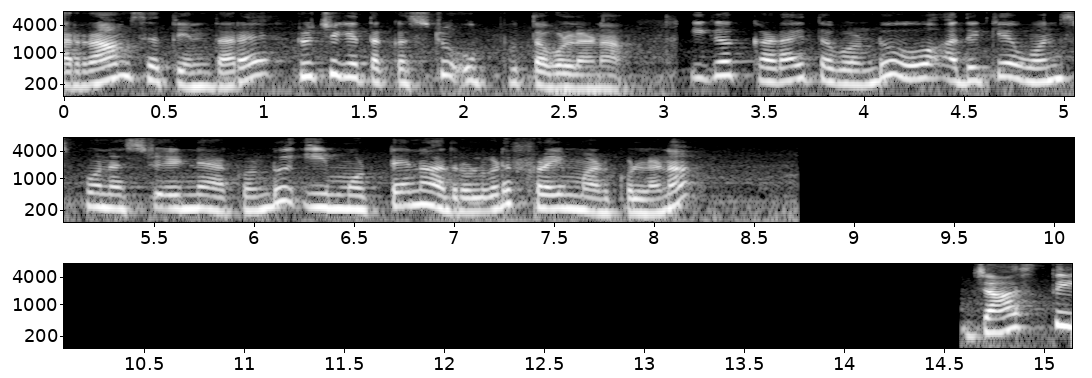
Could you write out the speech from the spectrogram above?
ಆರಾಮ್ಸೆ ತಿಂತಾರೆ. ರುಚಿಗೆ ತಕ್ಕಷ್ಟು ಉಪ್ಪು ತಗೊಳ್ಳೋಣ. ಈಗ ಕಡಾಯಿ ತಗೊಂಡು ಅದಕ್ಕೆ ಒಂದು ಸ್ಪೂನ್ ಅಷ್ಟು ಎಣ್ಣೆ ಹಾಕೊಂಡು ಈ ಮೊಟ್ಟೆನ ಅದರೊಳಗಡೆ ಫ್ರೈ ಮಾಡ್ಕೊಳ್ಳೋಣ. ಜಾಸ್ತಿ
